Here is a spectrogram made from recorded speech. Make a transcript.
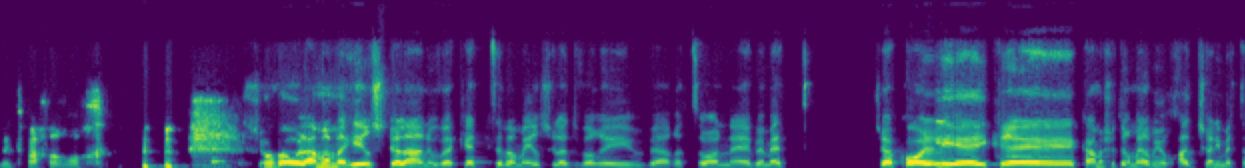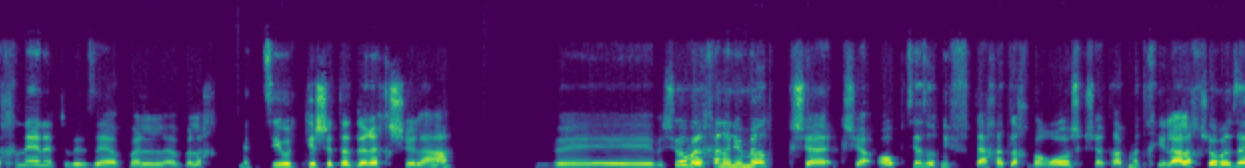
לטווח ארוך. שוב, העולם המהיר שלנו והקצב המהיר של הדברים והרצון אה, באמת שהכל יהיה, יקרה כמה שיותר מהר, במיוחד כשאני מתכננת וזה, אבל, אבל למציאות יש את הדרך שלה. ו... ושוב, ולכן אני אומרת, כשה... כשהאופציה הזאת נפתחת לך בראש, כשאת רק מתחילה לחשוב על זה,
